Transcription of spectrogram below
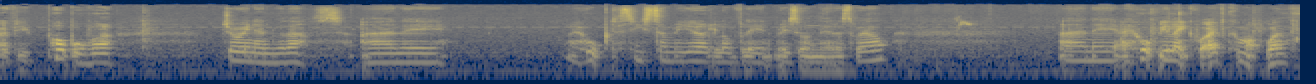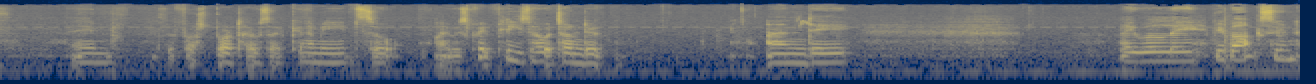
if you pop over, join in with us and uh, I hope to see some of your lovely entries on there as well and uh, I hope you like what I've come up with. Um, it's the first birdhouse I've kind of made so I was quite pleased how it turned out and uh, I will uh, be back soon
